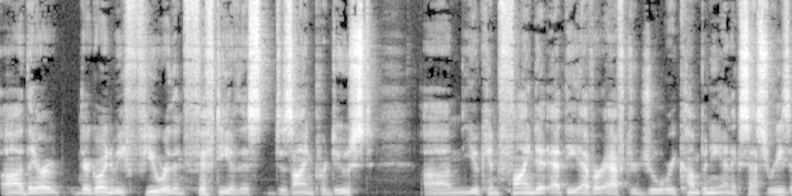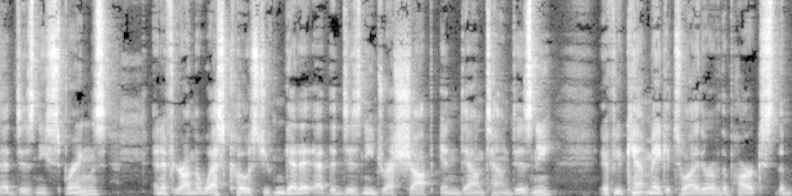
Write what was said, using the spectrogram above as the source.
Uh, they are they're going to be fewer than 50 of this design produced. Um, you can find it at the Ever After Jewelry Company and Accessories at Disney Springs. And if you're on the West Coast, you can get it at the Disney Dress Shop in downtown Disney. If you can't make it to either of the parks, the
